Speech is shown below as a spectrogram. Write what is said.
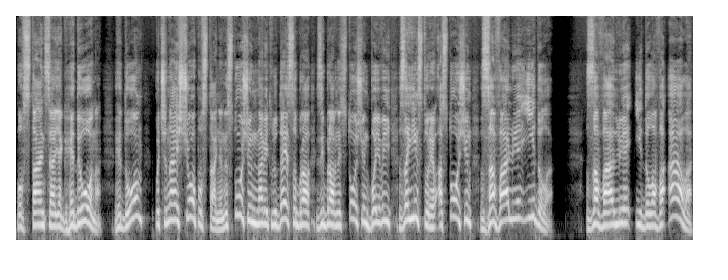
повстанця, як Гедеона. Гедеон починає з чого повстання? Не з того, що він навіть людей собрав, зібрав, не з того, що він бойовий загін створив, а з того, що він завалює ідола. Завалює ідола Ваала,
